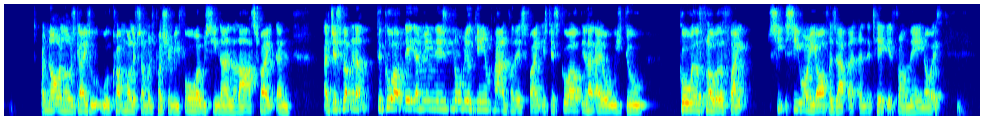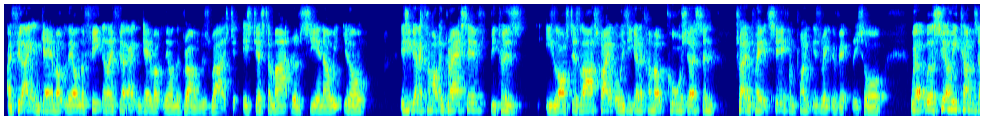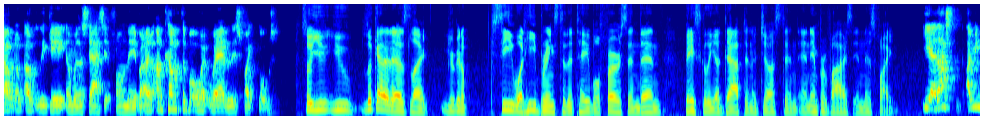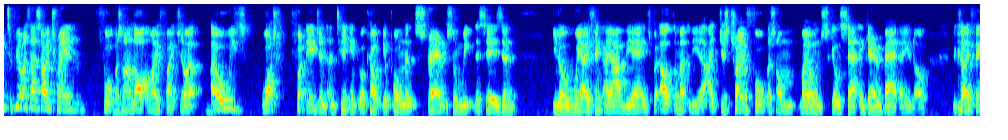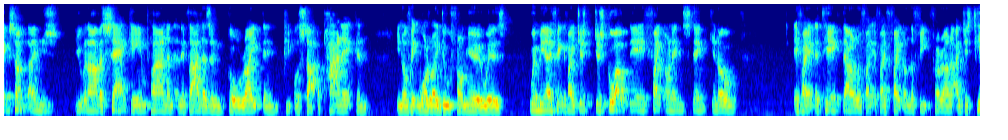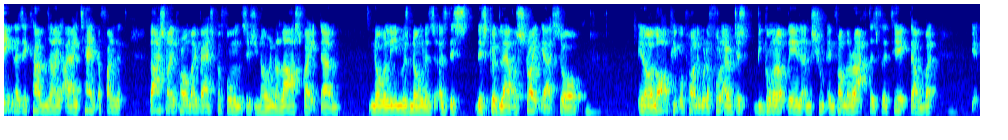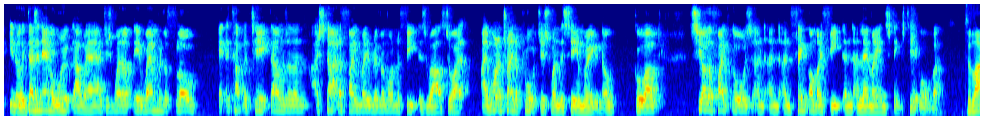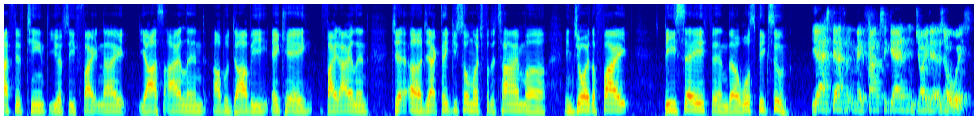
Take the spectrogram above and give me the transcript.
I'm not one of those guys who will crumble if someone's pushing me forward. We've seen that in the last fight, and I just looking at to go out there. I mean, there's no real game plan for this fight. It's just go out there like I always do, go with the flow of the fight, see see what he offers up, and, and to take it from there. You know, if I feel like I can get him out there on the feet, and I feel like I can get him out there on the ground as well. It's just, it's just a matter of seeing how he, you know, is he going to come out aggressive because he lost his last fight, or is he going to come out cautious and try and play it safe and point his way to victory? So we'll we'll see how he comes out out of the gate, and we'll assess it from there. But I'm, I'm comfortable with wherever this fight goes. So you you look at it as like you're gonna see what he brings to the table first, and then basically adapt and adjust and, and improvise in this fight yeah, that's. I mean, to be honest, that's how I try and focus on a lot of my fights. You know, I, I always watch footage and, and take into account the opponent's strengths and weaknesses, and you know where I think I have the edge. But ultimately, I just try and focus on my own skill set and getting better. You know, because I think sometimes you can have a set game plan, and, and if that doesn't go right, then people start to panic and you know think, what do I do from here? Whereas with me, I think if I just just go out there, fight on instinct, you know if I hit a takedown if I if I fight on the feet for a round, I just take it as it comes. And I, I tend to find that that's my probably my best performances. You know, in the last fight, um, Nohelin was known as, as this this good level striker. So, you know, a lot of people probably would have thought I would just be going up there and, and shooting from the rafters for the takedown. But you know, it doesn't ever work that way. I just went out there, went with the flow, hit a couple of takedowns, and then I started to find my rhythm on the feet as well. So I, I want to try and approach this one the same way. You know, go out, see how the fight goes, and, and, and think on my feet and, and let my instincts take over. July 15th, UFC Fight Night, Yas Island, Abu Dhabi, aka Fight Island. Uh, Jack, thank you so much for the time. Uh, enjoy the fight. Be safe, and uh, we'll speak soon. Yes, definitely, mate. Thanks again. Enjoyed it as always.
